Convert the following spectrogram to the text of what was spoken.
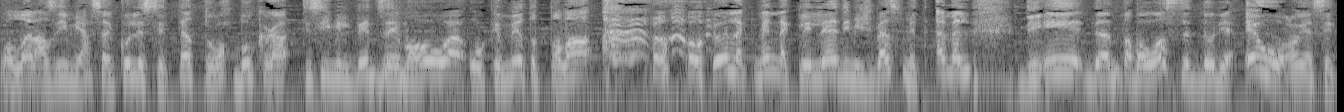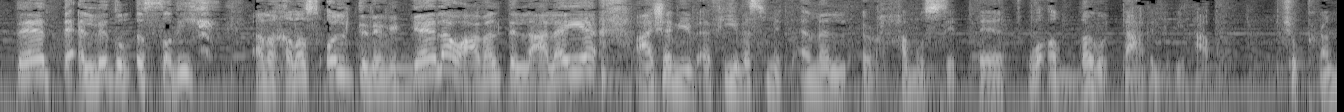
والله العظيم يحسن كل الستات تروح بكرة تسيب البيت زي ما هو وكمية الطلاق. ويقول لك منك لله دي مش بسمة أمل دي إيه؟ ده أنت بوظت الدنيا. اوعوا يا ستات تقلدوا القصة دي. أنا خلاص قلت للرجالة وعملت اللي عليا عشان يبقى في بسمة أمل. ارحموا الستات وقدروا التعب اللي بيتعبوا. شكرا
